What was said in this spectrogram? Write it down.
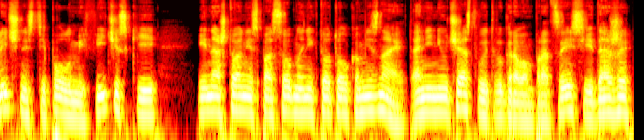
Личности полумифические, и на что они способны, никто толком не знает. Они не участвуют в игровом процессе и даже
